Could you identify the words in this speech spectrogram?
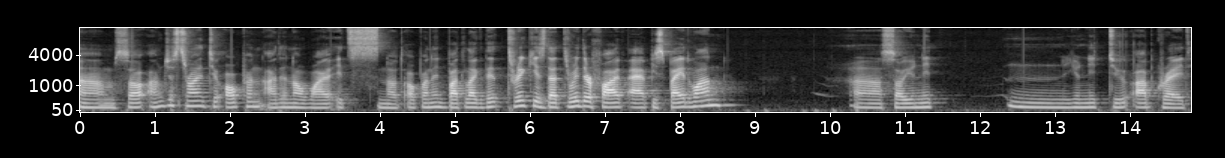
Um, so I'm just trying to open, I don't know why it's not opening, but like the trick is that Reeder 5 app is paid one. Uh, so you need need to upgrade.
